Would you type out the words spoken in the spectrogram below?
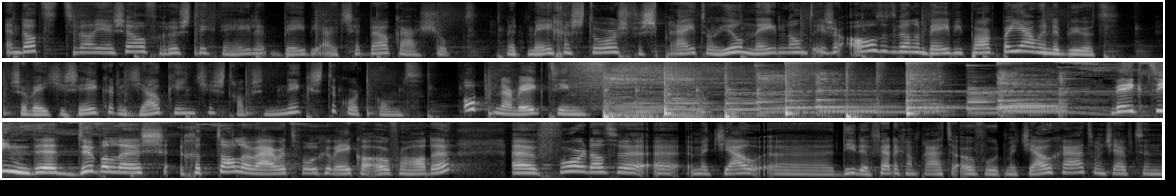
En dat terwijl jij zelf rustig de hele babyuitzet bij elkaar shopt. Met megastores verspreid door heel Nederland is er altijd wel een babypark bij jou in de buurt. Zo weet je zeker dat jouw kindje straks niks tekort komt. Op naar week 10. Week 10, de dubbele getallen waar we het vorige week al over hadden. Eh, voordat we eh, met jou, eh Diede, verder gaan praten over hoe het met jou gaat. Want jij hebt een,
